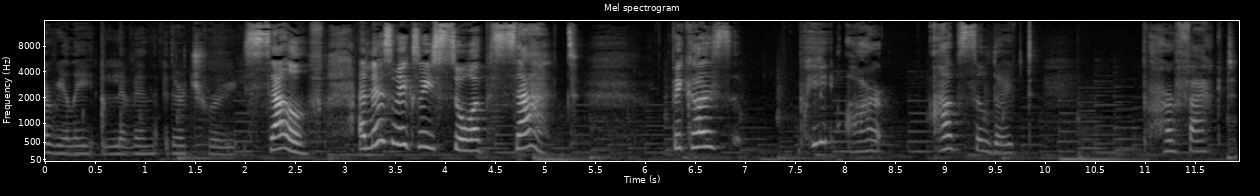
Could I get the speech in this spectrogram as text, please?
are really living their true self. And this makes me so upset because we are absolute perfect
